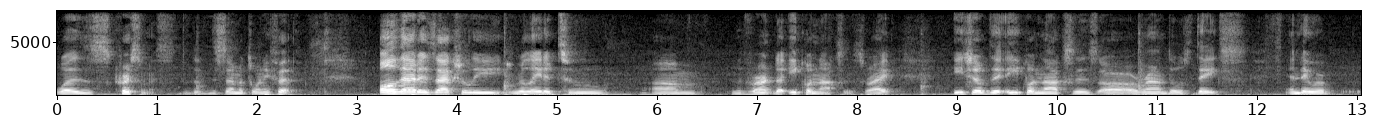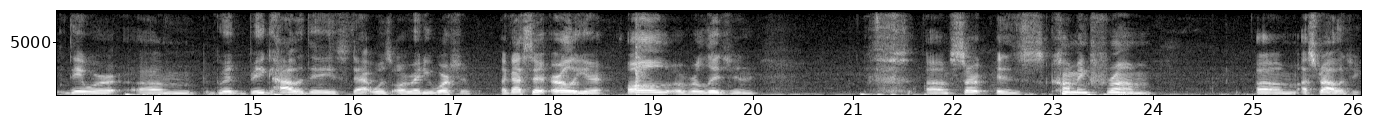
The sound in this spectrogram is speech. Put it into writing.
was Christmas, December 25th. All that is actually related to um, the, the equinoxes, right? Each of the equinoxes are around those dates, and they were they were um, good big holidays that was already worshipped. Like I said earlier, all of religion um, is coming from um, astrology.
